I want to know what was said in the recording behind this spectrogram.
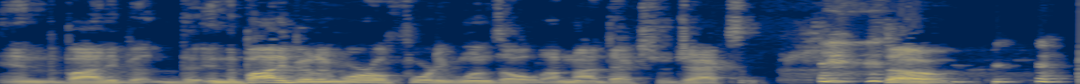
in the bodybuilding in the bodybuilding world. Forty one's old. I'm not Dexter Jackson, so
